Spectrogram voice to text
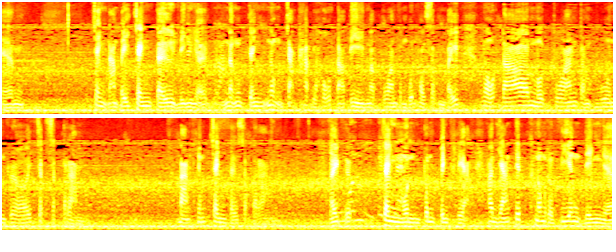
អឺ ចេញដើម្បីចេញទៅដេញអឺនឹងចេញនឹងចាប់ហាត់រហូតដល់ពី1968រហូតដល់1975បានខ្ញុំចេញទៅសក្ការៈហើយគឺចេញមុនពុនពេញធ្លាក់ហើយម្យ៉ាងទៀតក្នុងរវាងដេញអឺ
